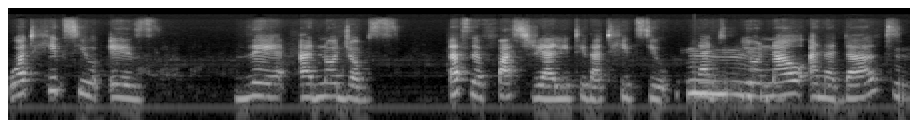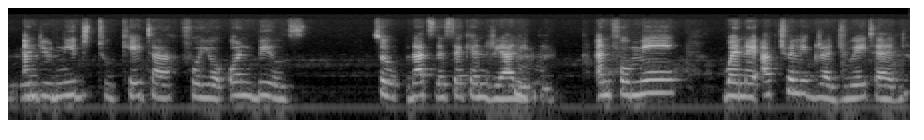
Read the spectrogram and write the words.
what hits you is there are no jobs. That's the first reality that hits you. That you're Mm. now an adult Mhm. and you need to cater for your own bills. So that's the second reality. Mm-hmm. And for me, when I actually graduated,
